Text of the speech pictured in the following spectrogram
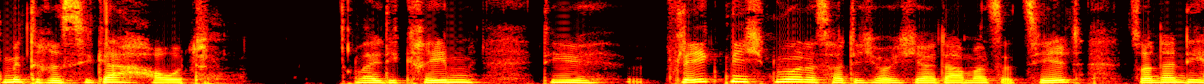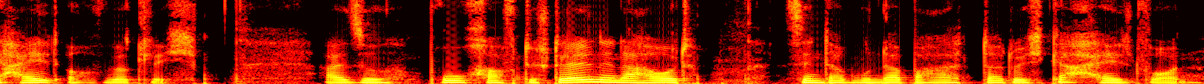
mit rissiger Haut. Weil die Creme, die pflegt nicht nur, das hatte ich euch ja damals erzählt, sondern die heilt auch wirklich. Also bruchhafte Stellen in der Haut sind da wunderbar dadurch geheilt worden.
